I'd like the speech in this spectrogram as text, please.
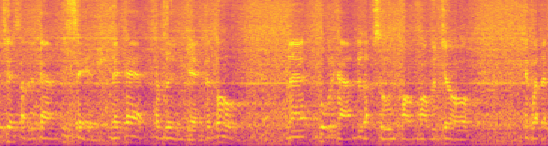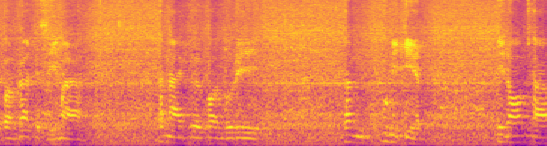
ผู้ช่วยศาสตราจารย์พิเศษในแพทย์ชำเริงแยงกระโต้และผู้บริหารระดับสูงของอบจจังหวัดนครราชสีมา ท่านนายอำเภอคอนบุรี ท่านผู้มีเกียรติพี่น้องชาว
